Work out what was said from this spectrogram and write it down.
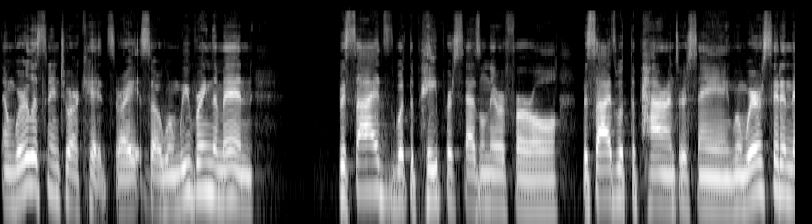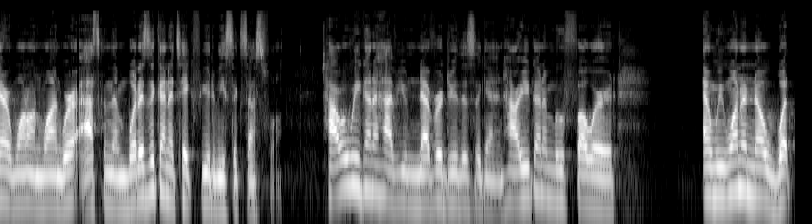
and we're listening to our kids, right? So when we bring them in, besides what the paper says on their referral, besides what the parents are saying, when we're sitting there one on one, we're asking them, what is it gonna take for you to be successful? How are we gonna have you never do this again? How are you gonna move forward? And we wanna know what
